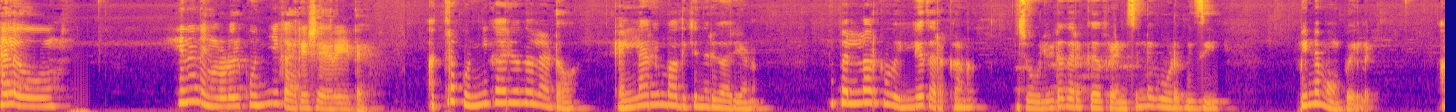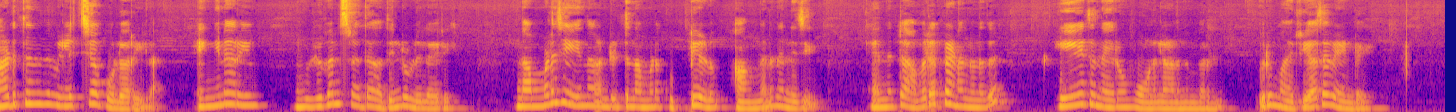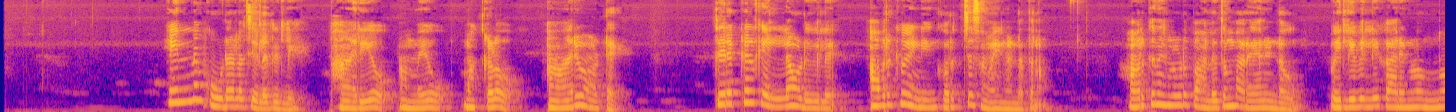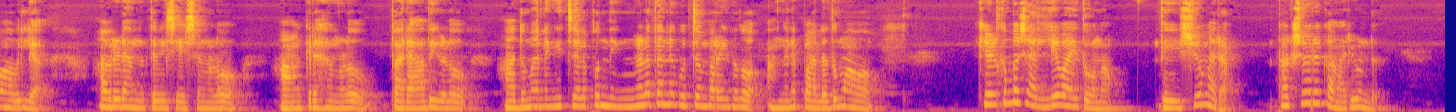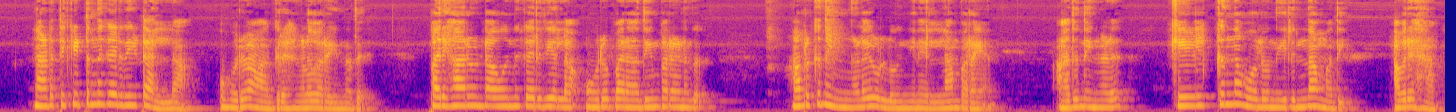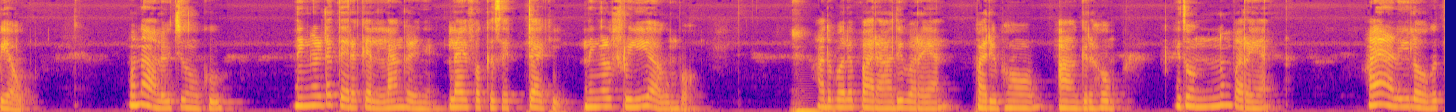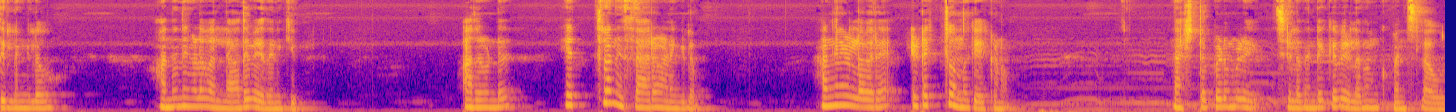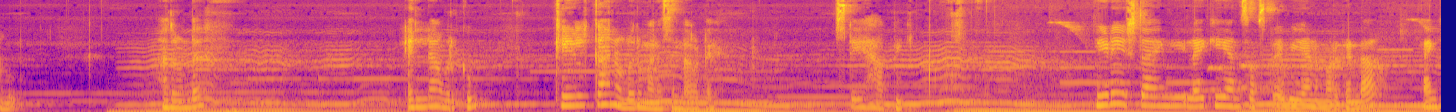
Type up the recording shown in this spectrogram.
Hello ഇന്ന് നിങ്ങളോട് ഒരു കുഞ്ഞു കാര്യം ഷെയർ ചെയ്യട്ടെ? അത്ര കുഞ്ഞു കാര്യമൊന്നുമല്ല കേട്ടോ. എല്ലാവരെയും ബാധിക്കുന്നൊരു കാര്യമാണ്. ഇപ്പം എല്ലാവർക്കും വലിയ തിരക്കാണ്. ജോലിയുടെ തിരക്ക് ഫ്രണ്ട്സിന്റെ കൂടെ ബിസി പിന്നെ മൊബൈൽ അടുത്ത് നിന്ന് വിളിച്ചാൽ പോലും അറിയില്ല. എങ്ങനെ അറിയും? മുഴുവൻ ശ്രദ്ധ അതിന്റെ ഉള്ളിലായിരിക്കും. നമ്മൾ ചെയ്യുന്ന കണ്ടിട്ട് നമ്മുടെ കുട്ടികളും അങ്ങനെ തന്നെ ചെയ്യും. എന്നിട്ട് അവരെ പിണങ്ങണത് ഏത് നേരവും ഫോണിലാണെന്നും പറഞ്ഞു. ഒരു മര്യാദ വേണ്ടേ? എന്നും കൂടെയുള്ള ചിലരില്ലേ? ഭാര്യയോ അമ്മയോ മക്കളോ ആരും ആവട്ടെ. തിരക്കുകൾക്കെല്ലാം ഒടുവിൽ അവർക്ക് വേണ്ടിയും കുറച്ച് സമയം കണ്ടെത്തണം. അവർക്ക് നിങ്ങളോട് പലതും പറയാനുണ്ടാവും. വലിയ വലിയ കാര്യങ്ങളൊന്നും ആവില്ല. അവരുടെ അന്നത്തെ വിശേഷങ്ങളോ ആഗ്രഹങ്ങളോ പരാതികളോ അതുമല്ലെങ്കിൽ ചിലപ്പോൾ നിങ്ങളെ തന്നെ കുറ്റം പറയുന്നതോ അങ്ങനെ പലതും ആവാം. കേൾക്കുമ്പോൾ ശല്യമായി തോന്നാം. ദേഷ്യവും വരാം. പക്ഷെ ഒരു കാര്യമുണ്ട്. നടത്തി കിട്ടുന്ന കരുതിയിട്ടല്ല. ഓരോ ആഗ്രഹങ്ങൾ പറയുന്നത്. പരിഹാരം ഉണ്ടാവുമെന്ന് കരുതിയല്ല ഓരോ പരാതിയും പറയണത്. അവർക്ക് നിങ്ങളേ ഉള്ളൂ ഇങ്ങനെ എല്ലാം പറയാൻ. അത് നിങ്ങൾ കേൾക്കുന്ന പോലെ ഒന്ന് ഇരുന്നാൽ മതി. അവർ ഹാപ്പി ആവും. ഒന്ന് ആലോചിച്ച് നോക്കൂ. നിങ്ങളുടെ തിരക്കെല്ലാം കഴിഞ്ഞ് ലൈഫൊക്കെ സെറ്റാക്കി നിങ്ങൾ ഫ്രീ ആകുമ്പോൾ അതുപോലെ പരാതി പറയാൻ പരിഭവം ആഗ്രഹവും ഇതൊന്നും പറയാൻ അയാൾ ഈ ലോകത്തില്ലെങ്കിലോ? അന്ന് നിങ്ങൾ വല്ലാതെ വേദനിക്കും. അതുകൊണ്ട് എത്ര നിസ്സാരമാണെങ്കിലും അങ്ങനെയുള്ളവരെ ഇടയ്ക്കൊന്ന് കേൾക്കണം. നഷ്ടപ്പെടുമ്പോഴേ ചിലതിന്റെയൊക്കെ വില നമുക്ക് മനസ്സിലാവുള്ളൂ. അതുകൊണ്ട് എല്ലാവർക്കും കേൾക്കാനുള്ളൊരു മനസ്സുണ്ടാവട്ടെ. സ്റ്റേ ഹാപ്പി വീഡിയോ ഇഷ്ടമായെങ്കിൽ ലൈക്ക് ചെയ്യാനും സബ്സ്ക്രൈബ് ചെയ്യാനും മറക്കണ്ട. താങ്ക്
